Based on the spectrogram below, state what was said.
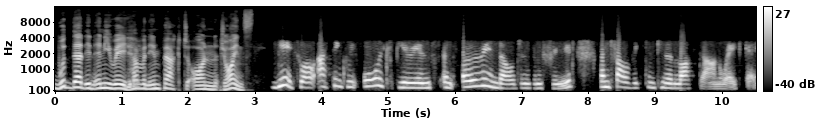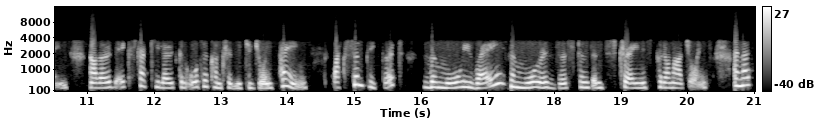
Would that in any way have an impact on joints? Yes, well, I think we all experienced an overindulgence in food and fell victim to the lockdown weight gain. Now, those extra kilos can also contribute to joint pain. Like simply put, the more we weigh, the more resistance and strain is put on our joints. And that's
